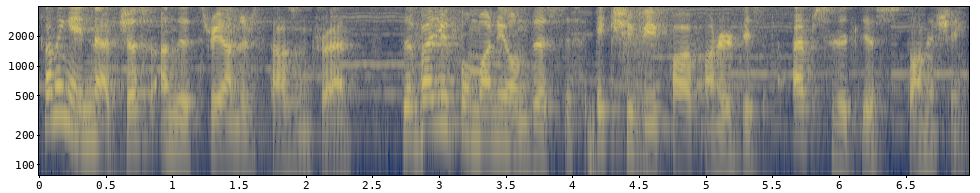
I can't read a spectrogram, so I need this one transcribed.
Coming in at just under 300,000 Rand, the value for money on this XUV 500 is absolutely astonishing,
